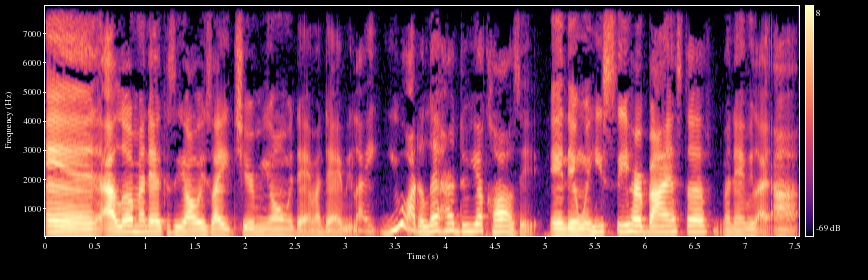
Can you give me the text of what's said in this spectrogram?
And I love my dad because he always like cheer me on with that. My dad be like, "You ought to let her do your closet." And then when he see her buying stuff, my dad be like, "Ah,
